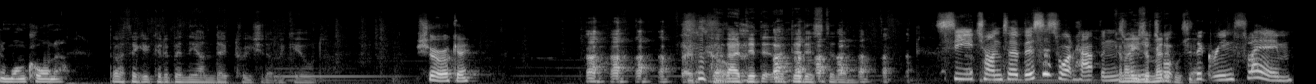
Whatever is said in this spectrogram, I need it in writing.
in one corner. Do I think it could have been the undead creature that we killed? Sure, okay. That, that did that did this to them. See, Chanta, this is what happens Can I when use you a medical talk to check? the green flame.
